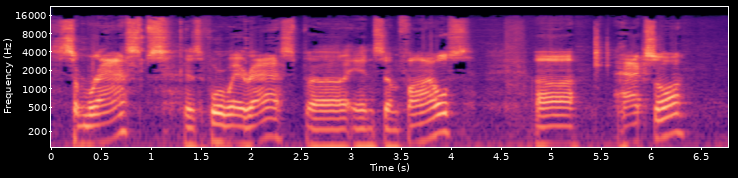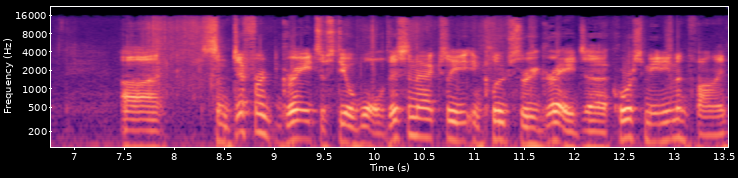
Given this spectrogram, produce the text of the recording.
some rasps. There's a four-way rasp uh, and some files. Uh, hacksaw. Uh, some different grades of steel wool. This one actually includes three grades, uh, coarse, medium, and fine.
